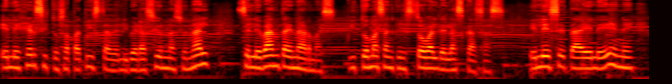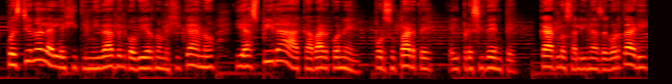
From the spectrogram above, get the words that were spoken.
el Ejército Zapatista de Liberación Nacional se levanta en armas y toma San Cristóbal de las Casas. El EZLN cuestiona la legitimidad del gobierno mexicano y aspira a acabar con él. Por su parte, el presidente, Carlos Salinas de Gortari,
